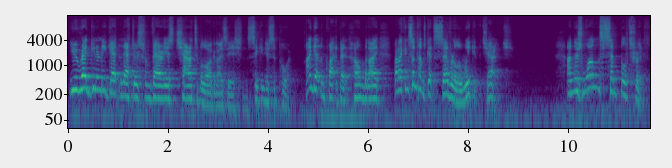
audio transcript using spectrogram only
You regularly get letters from various charitable organisations seeking your support. I get them quite a bit at home, but I, but I can sometimes get several a week at the church. And there's one simple truth.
